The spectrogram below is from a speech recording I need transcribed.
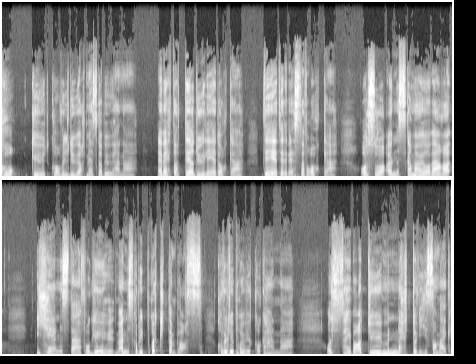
hvor, Gud, hvor vil du at vi skal bo henne? Jeg vet at der du leder oss, det er til det beste for oss. Og så ønsker vi òg å være i tjeneste for Gud. Vi ønsker å bli brukt en plass. Hvor vil du bruke oss henne? Og så sier jeg bare at du er nødt til å vise meg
